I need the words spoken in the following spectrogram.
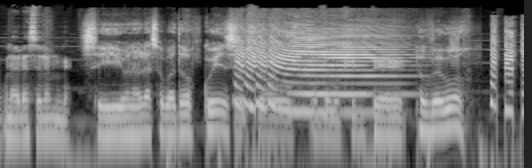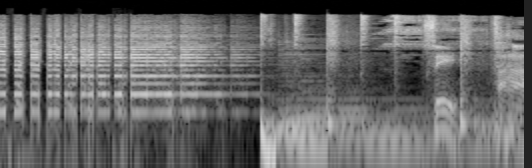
Un abrazo enorme. Sí, un abrazo para todos. Cuídense. Nos vemos, gente. Nos vemos. Sí, jaja.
